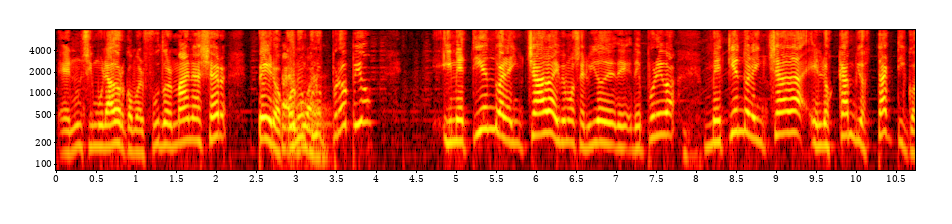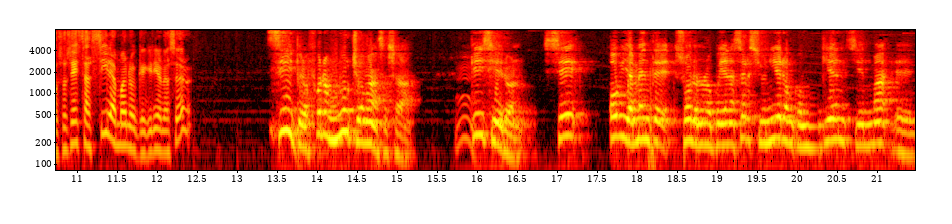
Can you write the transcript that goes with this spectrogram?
en un simulador como el Football Manager, pero con un club propio y metiendo a la hinchada, y vemos el video de, prueba, metiendo a la hinchada en los cambios tácticos, o sea, ¿es así la mano que querían hacer? Sí, pero fueron mucho más allá. Mm. ¿Qué hicieron? Se Obviamente solo no lo podían hacer, se unieron con quién, si, más, eh,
